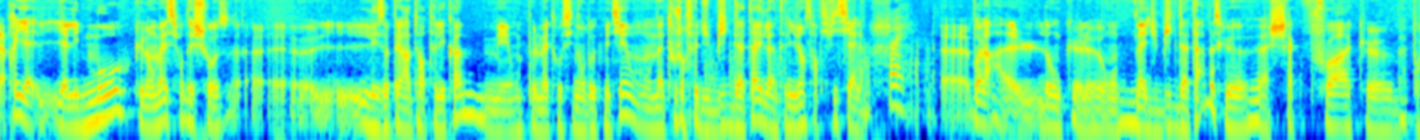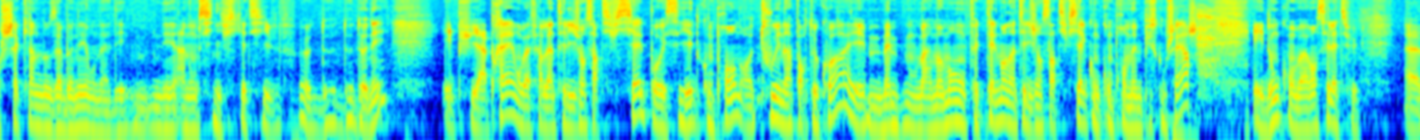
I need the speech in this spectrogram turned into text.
après, il y, a les mots que l'on met sur des choses. Euh, les opérateurs télécoms, mais on peut le mettre aussi dans d'autres métiers, on a toujours fait du big data et de l'intelligence artificielle. Euh, voilà, donc on a du big data parce que à chaque fois que, bah, pour chacun de nos abonnés, on a des, un nombre significatif de, de données. Et puis après, on va faire de l'intelligence artificielle pour essayer de comprendre tout et n'importe quoi. Et même à un moment, on fait tellement d'intelligence artificielle qu'on comprend même plus ce qu'on cherche. Et donc, on va avancer là-dessus. Euh,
